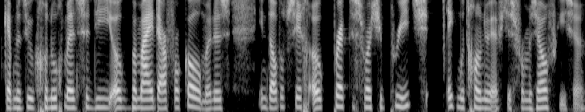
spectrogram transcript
ik heb natuurlijk genoeg mensen die ook bij mij daarvoor komen. Dus in dat opzicht ook practice what you preach. Ik moet gewoon nu eventjes voor mezelf kiezen.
